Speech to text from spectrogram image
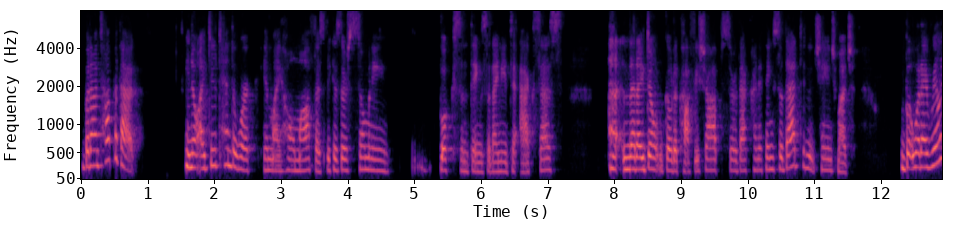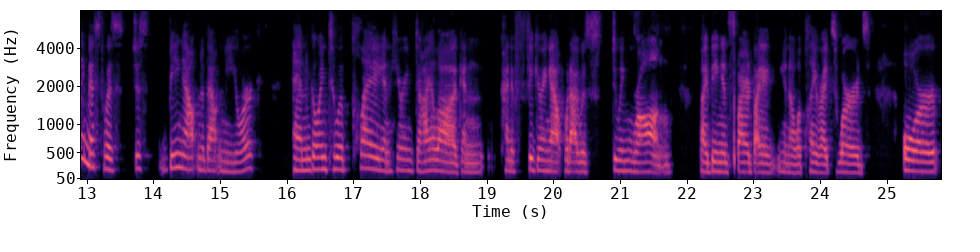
But on top of that, you know, I do tend to work in my home office because there's so many books and things that I need to access and that I don't go to coffee shops or that kind of thing. So that didn't change much. But what I really missed was just being out and about in New York and going to a play and hearing dialogue and kind of figuring out what I was doing wrong by being inspired by, you know, a playwright's words or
